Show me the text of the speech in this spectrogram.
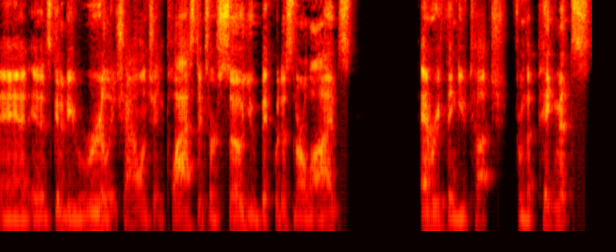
and, and it's going to be really challenging. Plastics are so ubiquitous in our lives everything you touch from the pigments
